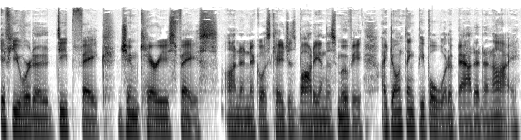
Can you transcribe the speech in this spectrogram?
If you were to deep fake Jim Carrey's face on a Nicolas Cage's body in this movie, I don't think people would have batted an eye.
